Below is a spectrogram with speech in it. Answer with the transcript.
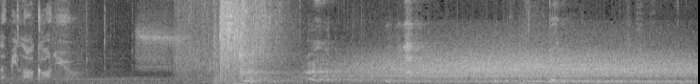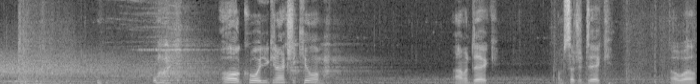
Let me lock on you. Why? Oh, cool, you can actually kill him. I'm a dick. I'm such a dick. Oh well.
